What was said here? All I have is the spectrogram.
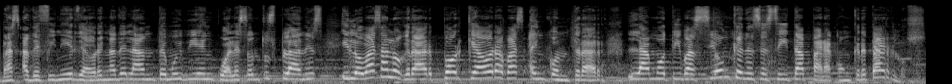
Vas a definir de ahora en adelante muy bien cuáles son tus planes y lo vas a lograr porque ahora vas a encontrar la motivación que necesitas para concretarlos.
